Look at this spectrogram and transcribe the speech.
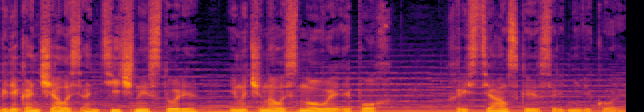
где кончалась античная история и начиналась новая эпоха – христианское средневековье.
